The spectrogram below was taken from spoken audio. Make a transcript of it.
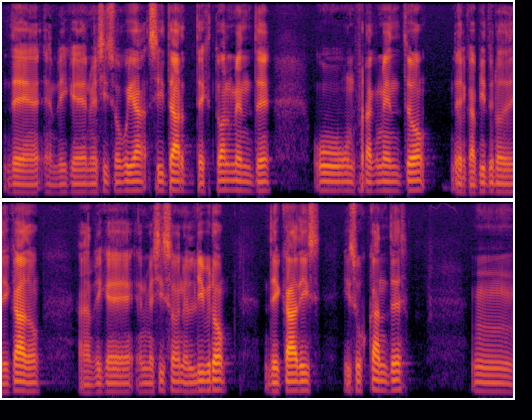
de Enrique Mellizo. Voy a citar textualmente un fragmento del capítulo dedicado a Enrique el Mellizo en el libro de Cádiz y sus cantes, mm,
